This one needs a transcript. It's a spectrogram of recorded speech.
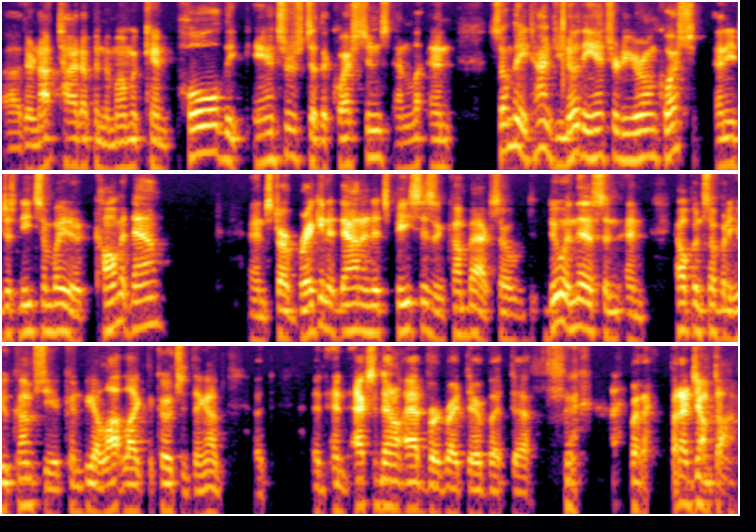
uh, they're not tied up in the moment, can pull the answers to the questions and and so many times you know the answer to your own question and you just need somebody to calm it down and start breaking it down in its pieces and come back. So doing this and, and helping somebody who comes to you can be a lot like the coaching thing. I'm a, an accidental advert right there, but uh, but but I jumped on.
